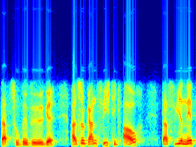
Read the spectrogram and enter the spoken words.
dazu bewöge. Also ganz wichtig auch, dass wir nicht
